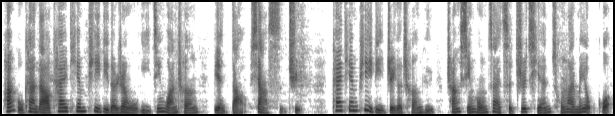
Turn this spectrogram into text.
盘古看到开天辟地的任务已经完成，便倒下死去。开天辟地这个成语，常形容在此之前从来没有过，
